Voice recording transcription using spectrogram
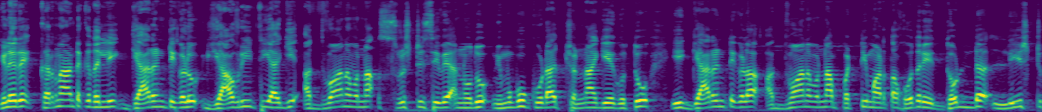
ಗೆಳೆಯರೆ, ಕರ್ನಾಟಕದಲ್ಲಿ ಗ್ಯಾರಂಟಿಗಳು ಯಾವ ರೀತಿಯಾಗಿ ಅಧ್ವಾನವನ್ನು ಸೃಷ್ಟಿಸಿವೆ ಅನ್ನೋದು ನಿಮಗೂ ಕೂಡ ಚೆನ್ನಾಗಿಯೇ ಗೊತ್ತು. ಈ ಗ್ಯಾರಂಟಿಗಳ ಅಧ್ವಾನವನ್ನು ಪಟ್ಟಿ ಮಾಡ್ತಾ ಹೋದರೆ ದೊಡ್ಡ ಲೀಸ್ಟ್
